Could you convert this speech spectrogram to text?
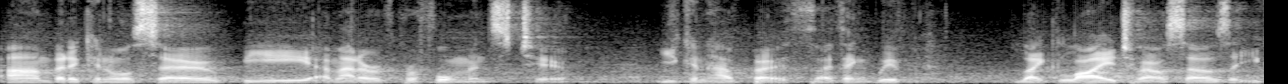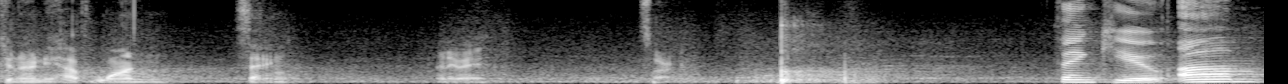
um, but it can also be a matter of performance too. You can have both. I think we've like lied to ourselves that you can only have one thing. Anyway, sorry. Thank you. Um,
